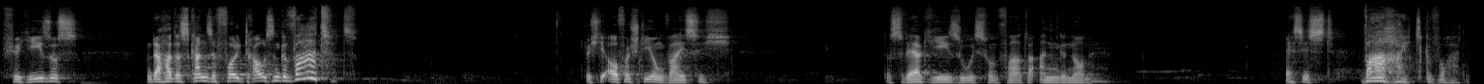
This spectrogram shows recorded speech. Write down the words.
für Jesus. Und da hat das ganze Volk draußen gewartet. Durch die Auferstehung weiß ich, das Werk Jesu ist vom Vater angenommen. Es ist Wahrheit geworden.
